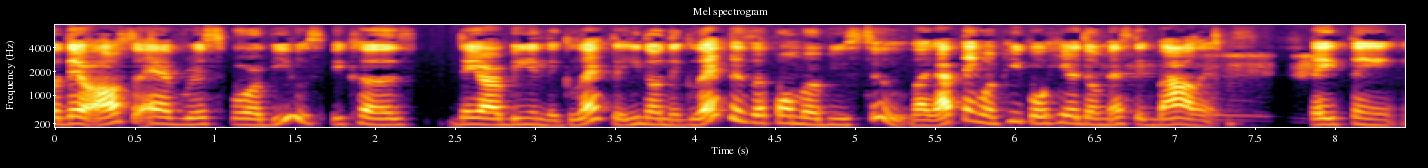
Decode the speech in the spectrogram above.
but they're also at risk for abuse because they are being neglected. You know, neglect is a form of abuse too. Like I think when people hear domestic mm-hmm. violence, they think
